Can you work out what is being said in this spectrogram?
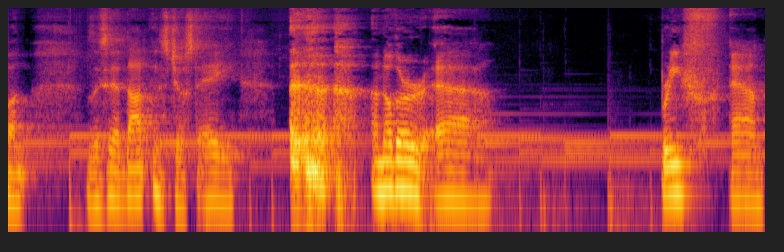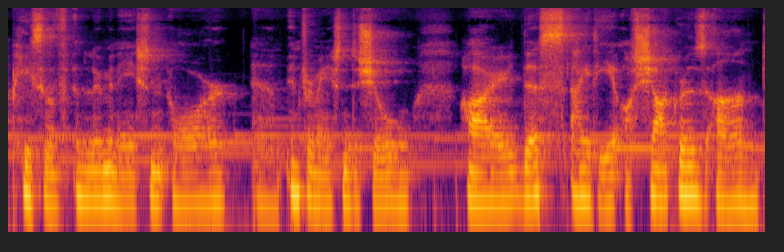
But as I said, that is just a another uh, brief um, piece of illumination or um, information to show how this idea of chakras and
